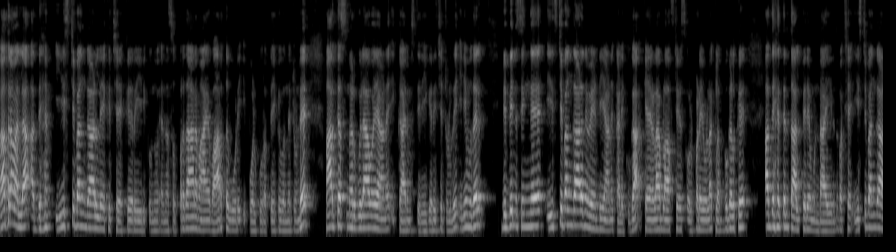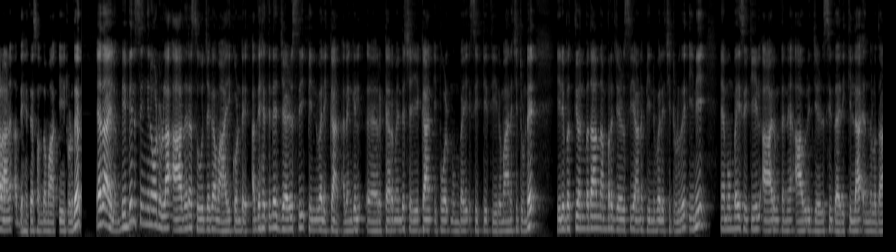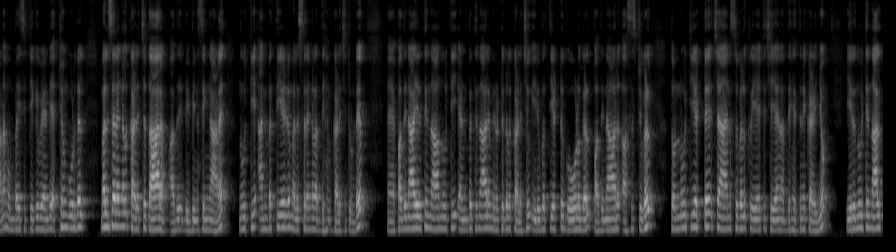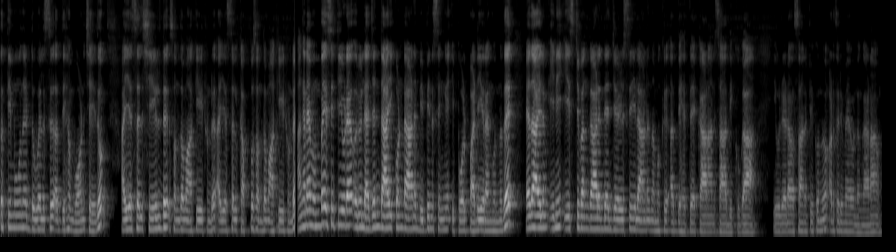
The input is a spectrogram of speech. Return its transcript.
മാത്രമല്ല അദ്ദേഹം ഈസ്റ്റ് ബംഗാളിലേക്ക് ചേക്കേറിയിരിക്കുന്നു എന്ന സുപ്രധാനമായ വാർത്ത കൂടി ഇപ്പോൾ പുറത്തേക്ക് വന്നിട്ടുണ്ട്. മാർക്കസ് മെർഗുലാവയാണ് ഇക്കാര്യം സ്ഥിരീകരിച്ചിട്ടുള്ളത്. ഇനി മുതൽ ബിപിൻ സിംഗ് ഈസ്റ്റ് ബംഗാളിന് വേണ്ടിയാണ് കളിക്കുക. കേരള ബ്ലാസ്റ്റേഴ്സ് ഉൾപ്പെടെയുള്ള ക്ലബ്ബുകൾക്ക് അദ്ദേഹത്തിൽ താല്പര്യമുണ്ടായിരുന്നു. പക്ഷേ ഈസ്റ്റ് ബംഗാളാണ് അദ്ദേഹത്തെ സ്വന്തമാക്കിയിട്ടുള്ളത്. ഏതായാലും ബിപിൻ സിംഗിനോടുള്ള ആദര സൂചകമായിക്കൊണ്ട് അദ്ദേഹത്തിന്റെ ജേഴ്സി പിൻവലിക്കാൻ അല്ലെങ്കിൽ റിട്ടയർമെന്റ് ചെയ്യിക്കാൻ ഇപ്പോൾ മുംബൈ സിറ്റി തീരുമാനിച്ചിട്ടുണ്ട്. ഇരുപത്തിയൊൻപതാം നമ്പർ ജേഴ്സിയാണ് പിൻവലിച്ചിട്ടുള്ളത്. ഇനി മുംബൈ സിറ്റിയിൽ ആരും തന്നെ ആ ഒരു ജേഴ്സി ധരിക്കില്ല എന്നുള്ളതാണ് മുംബൈ സിറ്റിക്ക് വേണ്ടി ഏറ്റവും കൂടുതൽ മത്സരങ്ങൾ കളിച്ച താരം. അത് ബിപിൻ സിംഗ് ആണ് നൂറ്റി അൻപത്തിയേഴ് മത്സരങ്ങൾ അദ്ദേഹം കളിച്ചിട്ടുണ്ട്. പതിനായിരത്തി നാനൂറ്റി എൺപത്തിനാല് മിനിറ്റുകൾ കളിച്ചു. ഇരുപത്തിയെട്ട് ഗോളുകൾ പതിനാറ് അസിസ്റ്റുകൾ തൊണ്ണൂറ്റിയെട്ട് ചാൻസുകൾ ക്രിയേറ്റ് ചെയ്യാൻ അദ്ദേഹത്തിന് കഴിഞ്ഞു. ഇരുന്നൂറ്റി നാൽപ്പത്തി മൂന്ന് ഡുവൽസ് അദ്ദേഹം വോൺ ചെയ്തു. ഐ എസ് എൽ ഷീൽഡ് സ്വന്തമാക്കിയിട്ടുണ്ട്. ഐ എസ് എൽ കപ്പ് സ്വന്തമാക്കിയിട്ടുണ്ട്. അങ്ങനെ മുംബൈ സിറ്റിയുടെ ഒരു ലെജൻഡ് ആയിക്കൊണ്ടാണ് ബിപിൻ സിംഗ് ഇപ്പോൾ പടിയിറങ്ങുന്നത്. ഏതായാലും ഇനി ഈസ്റ്റ് ബംഗാളിന്റെ ജേഴ്സിയിലാണ് നമുക്ക് അദ്ദേഹത്തെ കാണാൻ സാധിക്കുക. ഇവിടെ അവസാനിപ്പിക്കുന്നു. അടുത്തൊരു മേ കൊണ്ടും കാണാം.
